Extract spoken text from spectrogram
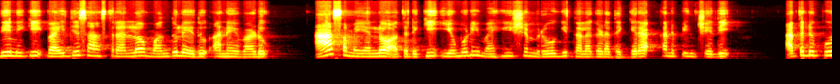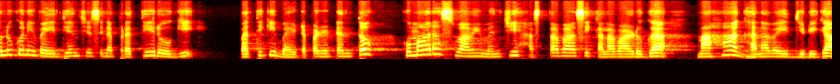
దీనికి వైద్య శాస్త్రంలో మందు లేదు అనేవాడు. ఆ సమయంలో అతడికి యముడి మహిషం రోగి తలగడ దగ్గర కనిపించేది. అతడు పూనుకుని వైద్యం చేసిన ప్రతి రోగి బతికి బయటపడటంతో కుమారస్వామి మంచి హస్తవాసి కలవాడుగా మహాఘన వైద్యుడిగా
